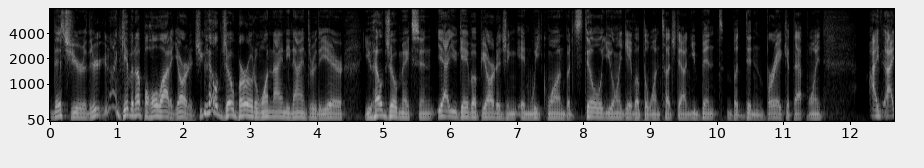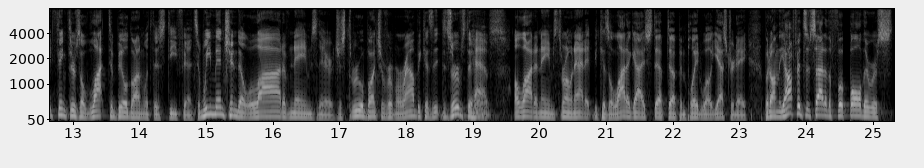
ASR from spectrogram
This year, you're not giving up a whole lot of yardage. You held Joe Burrow to 199 through the air. You held Joe Mixon. Yeah, you gave up yardage in, in week one, but still, you only gave up the one touchdown. You bent but didn't break at that point. I, I think there's a lot to build on with this defense. And we mentioned a lot of names there, just threw a bunch of them around because it deserves to have a lot of names thrown at it because a lot of guys stepped up and played well yesterday. But on the offensive side of the football, there was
